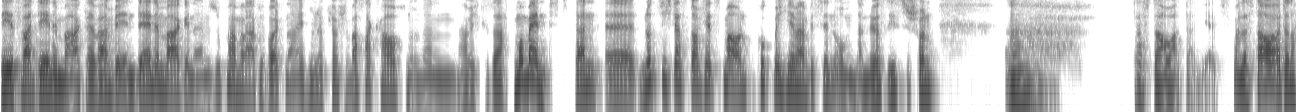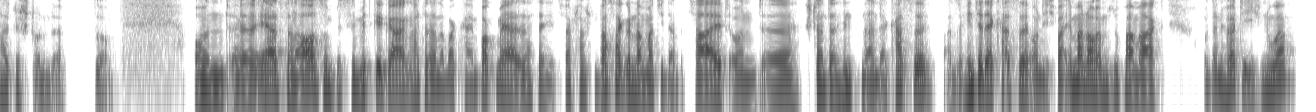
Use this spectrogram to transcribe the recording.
Nee, es war Dänemark. Da waren wir in Dänemark in einem Supermarkt. Wir wollten eigentlich nur eine Flasche Wasser kaufen und dann habe ich gesagt, Moment, dann äh, nutze ich das doch jetzt mal und guck mich hier mal ein bisschen um. Dann hörst, siehst du schon, äh, das dauert dann jetzt, weil das dauert dann halt eine Stunde. So. Und äh, er ist dann auch so ein bisschen mitgegangen, hatte dann aber keinen Bock mehr, hat dann die zwei Flaschen Wasser genommen, hat die dann bezahlt und äh, stand dann hinten an der Kasse, also hinter der Kasse und ich war immer noch im Supermarkt und dann hörte ich nur,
